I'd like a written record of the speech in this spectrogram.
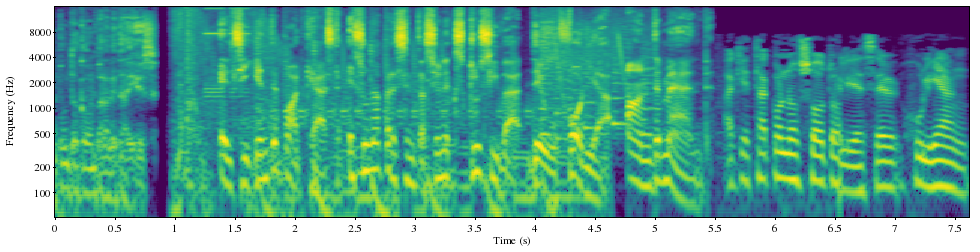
boostmobile.com para detalles. El siguiente podcast es una presentación exclusiva de Euforia On Demand. Aquí está con nosotros Eliezer Julián,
